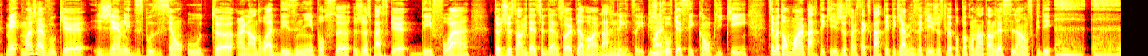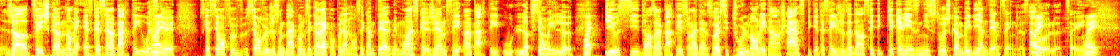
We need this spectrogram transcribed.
Mais moi, j'avoue que j'aime les dispositions où tu as un endroit désigné pour ça, juste parce que des fois, tu as juste envie d'être sur le dance floor puis d'avoir un party, Mhm. tu sais. Puis Ouais. je trouve que c'est compliqué. Tu sais, mettons, moi, un party qui est juste un sex party puis que la musique est juste là pour pas qu'on entende le silence puis des... euh, euh, genre, tu sais, je suis comme, non, mais est-ce que c'est un party ou est-ce Ouais. que... Parce que si on, veut, si on veut juste une backroom, c'est correct, on peut l'annoncer comme tel. Mais moi, ce que j'aime, c'est un party où l'option est là. Ouais. Puis aussi, dans un party sur un dance floor, si tout le monde est en chasse, puis que tu essayes juste de danser, puis que quelqu'un vient zigner sur suis comme baby, I'm dancing. Là, ça va, là, tu sais.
